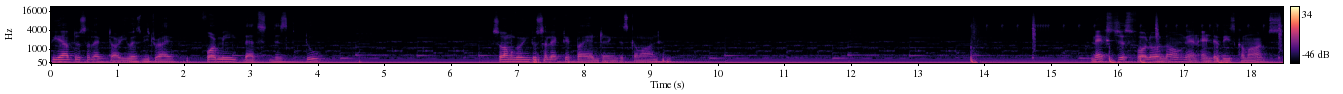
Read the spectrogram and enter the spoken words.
We have to select our USB drive. For me that's disk 2 so I'm going to select it by entering this command. Next just follow along and enter these commands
